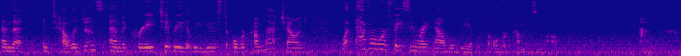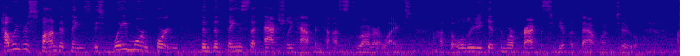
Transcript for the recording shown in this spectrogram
and the intelligence and the creativity that we use to overcome that challenge, whatever we're facing right now, we'll be able to overcome as well. Um, how we respond to things is way more important than the things that actually happen to us throughout our lives. Uh, the older you get, the more practice you get with that one too. Uh,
